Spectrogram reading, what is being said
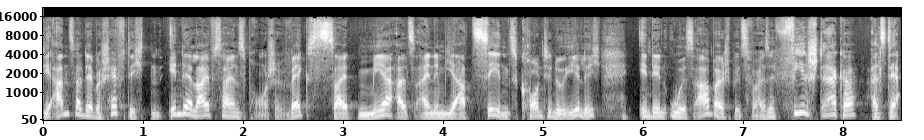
Die Anzahl der Beschäftigten in der Life Science Branche wächst seit mehr als einem Jahrzehnt kontinuierlich. In den USA beispielsweise viel stärker als der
